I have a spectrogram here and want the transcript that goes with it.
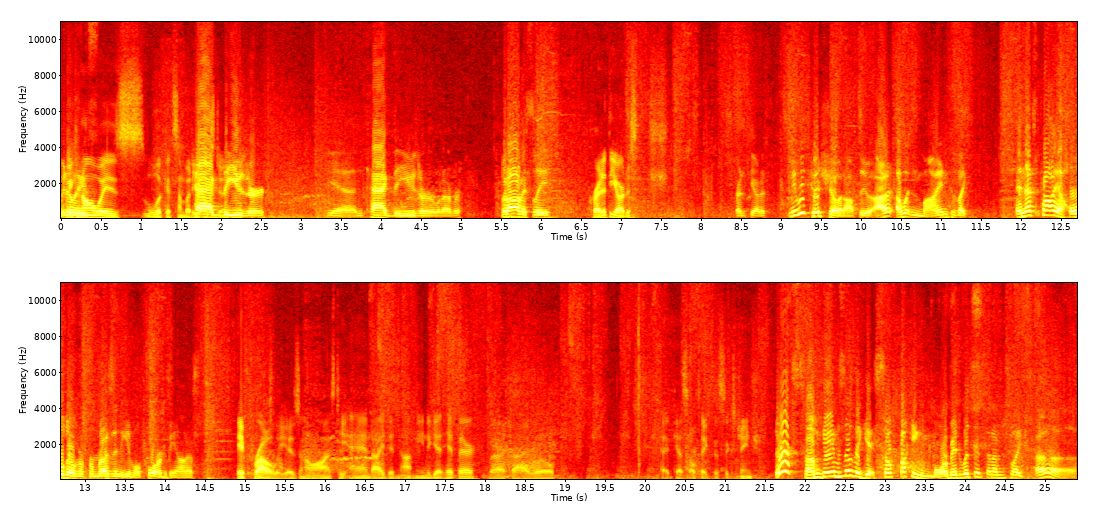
We, we, can always look at somebody tag the user. Yeah, and tag the user or whatever. But obviously, Credit the artist. credit the artist. I mean, we could show it off too. I, I wouldn't mind because like, and that's probably a holdover from Resident Evil 4 to be honest. It probably is, in all honesty, and I did not mean to get hit there, but I will. I guess I'll take this exchange. There are some games though that get so fucking morbid with it that I'm just like, uh.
